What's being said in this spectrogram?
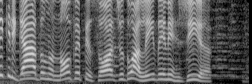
fique ligado no novo episódio do Além da Energia.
